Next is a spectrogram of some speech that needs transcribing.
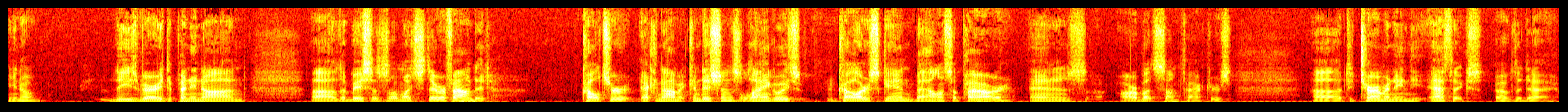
You know, these vary depending on uh, the basis on which they were founded culture, economic conditions, language, color, skin, balance of power, and is, are but some factors uh, determining the ethics of the day.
